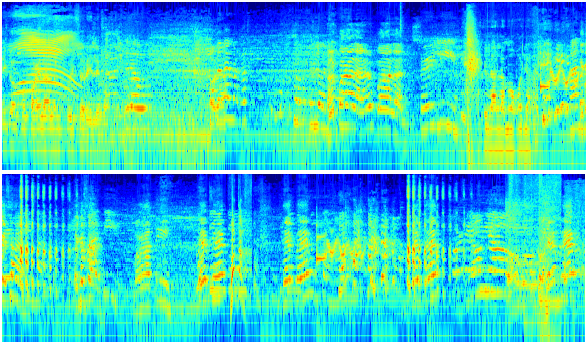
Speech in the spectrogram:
ikaw po, pakilala mo po yung sarili mo. Hello. Wala. Anong pangalan? Anong pangalan? Shirley. Kilala mo ko dyan. Taga saan? Taga saan? Makati. Makati. Hep, hep. What the Hep, hep. Hep, hep. Yo, yo. Hep, hep.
